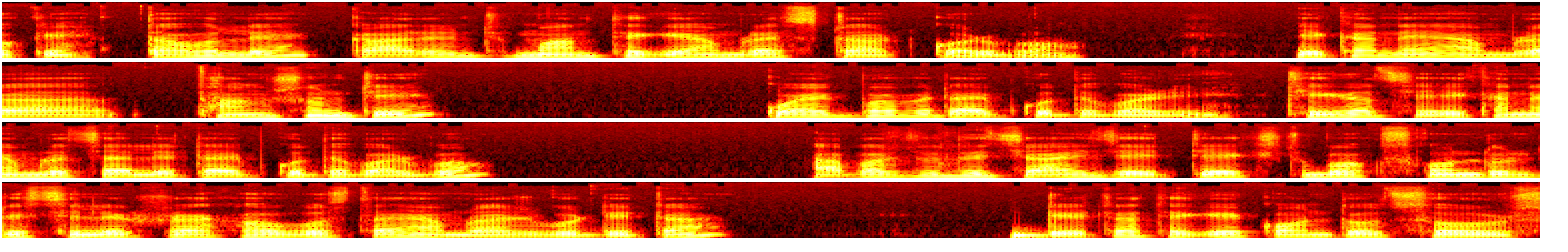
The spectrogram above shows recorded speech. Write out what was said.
ওকে তাহলে কারেন্ট মান্থ থেকে আমরা স্টার্ট করব। এখানে আমরা ফাংশনটি কয়েকভাবে টাইপ করতে পারি, ঠিক আছে? এখানে আমরা চাইলে টাইপ করতে পারব। আবার যদি চাই যে টেক্সট বক্স কন্ট্রোলটি সিলেক্ট রাখা অবস্থায় আমরা আসব ডেটা ডেটা থেকে কন্ট্রোল সোর্স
